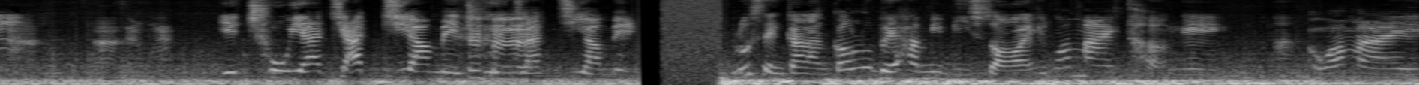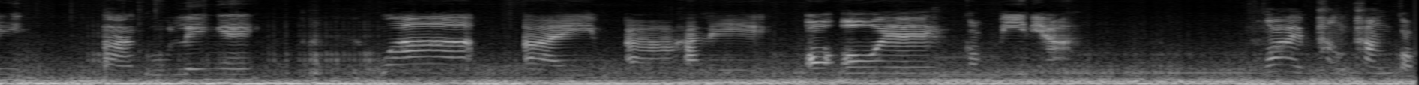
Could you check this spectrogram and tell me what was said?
嗯，啊，點啊？越粗越正，正咩？越粗越正，正咩？你成家人講你俾咩味數？我買糖嘅，我買大骨零嘅，我係啊嚡，O O 嘅果杯呢？我係胖胖果。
